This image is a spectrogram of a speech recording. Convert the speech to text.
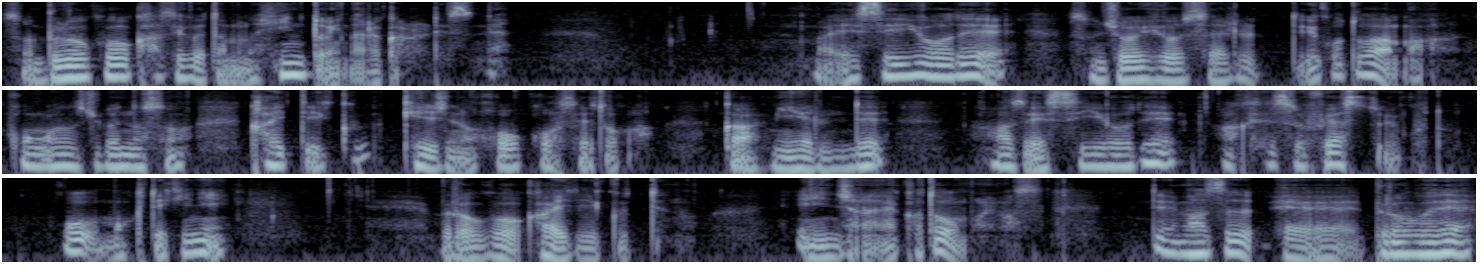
そのブログを稼ぐためのヒントになるからですね。まあ、SEO でその上位表示されるっていうことは、まあ、今後の自分のその書いていく記事の方向性とかが見えるんで、まず SEO でアクセスを増やすということを目的にブログを書いていくっていうのいいんじゃないかと思います。で、まず、えーブログで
